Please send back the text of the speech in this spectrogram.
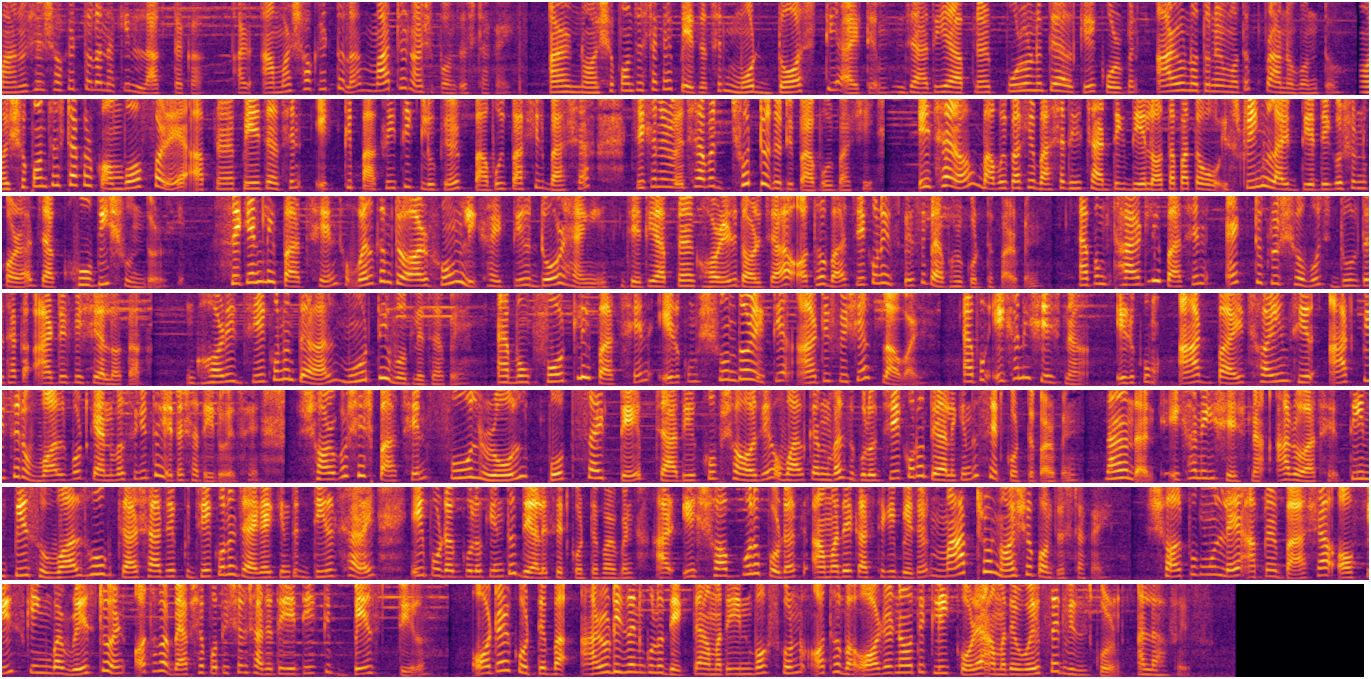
মানুষের শখের তোলা নাকি লাখ টাকা? আর আমার শখের তোলা মাত্র নয়শো পঞ্চাশ টাকায়। আর নয়শো পঞ্চাশ টাকায় পেয়ে যাচ্ছেন মোট দশটি আইটেম যা দিয়ে আপনার পুরনো দেয়ালকে করবেন আরও নতুনের মতো প্রাণবন্ত। নয়শো পঞ্চাশ টাকার কম্বো অফারে আপনারা পেয়ে যাচ্ছেন একটি প্রাকৃতিক লুকের বাবুই পাখির বাসা, যেখানে রয়েছে আবার ছোট্ট দুটি বাবুই পাখি। এছাড়াও বাবুই পাখির বাসাটি চারদিক দিয়ে লতাপাতা ও স্ট্রিং লাইট দিয়ে ডেকোরেশন করা, যা খুবই সুন্দর। সেকেন্ডলি পাচ্ছেন ওয়েলকাম টু আওয়ার হোম লেখা একটি ডোর হ্যাঙ্গিং যেটি আপনার ঘরের দরজা অথবা যে কোনো স্পেসে ব্যবহার করতে পারবেন। এবং থার্ডলি পাচ্ছেন, এক টুকরো সবুজ দুলতে থাকা আর্টিফিশিয়াল লতা। ঘরের যে কোনো দেয়াল মুহূর্তেই বদলে যাবে। এবং ফোর্থলি পাচ্ছেন, এরকম সুন্দর একটি আর্টিফিশিয়াল ফ্লাওয়ার এবং এখানেই শেষ না, এরকম আট বাই ছয় ইঞ্চির আট পিসের ওয়ালবোর্ড ক্যানভাসও কিন্তু এটার সাথেই রয়েছে। সর্বশেষ পাচ্ছেন full roll both side tape যা দিয়ে খুব সহজে ওয়াল ক্যানভাসগুলো যে কোনো দেয়ালে কিন্তু সেট করতে পারবেন। দাঁড়ান দাঁড়ান, এখানেই শেষ না, আরও আছে। তিন পিস ওয়াল হুক যার সাহায্যে যে কোনো জায়গায় কিন্তু ডিল ছাড়াই এই প্রোডাক্টগুলো কিন্তু দেয়ালে সেট করতে পারবেন। আর এই সবগুলো প্রোডাক্ট আমাদের কাছ থেকে পেয়ে যাবেন মাত্র নয়শো পঞ্চাশ টাকায়। স্বল্প মূল্যে আপনার বাসা অফিস কিংবা রেস্টুরেন্ট অথবা ব্যবসা প্রতিষ্ঠান সাজাতে এটি একটি বেস্ট ডিল অর্ডার করতে বা আরও ডিজাইনগুলো দেখতে আমাদের ইনবক্স করুন অথবা অর্ডার নাওতে ক্লিক করে আমাদের ওয়েবসাইট ভিজিট করুন। আল্লাহ হাফেজ।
